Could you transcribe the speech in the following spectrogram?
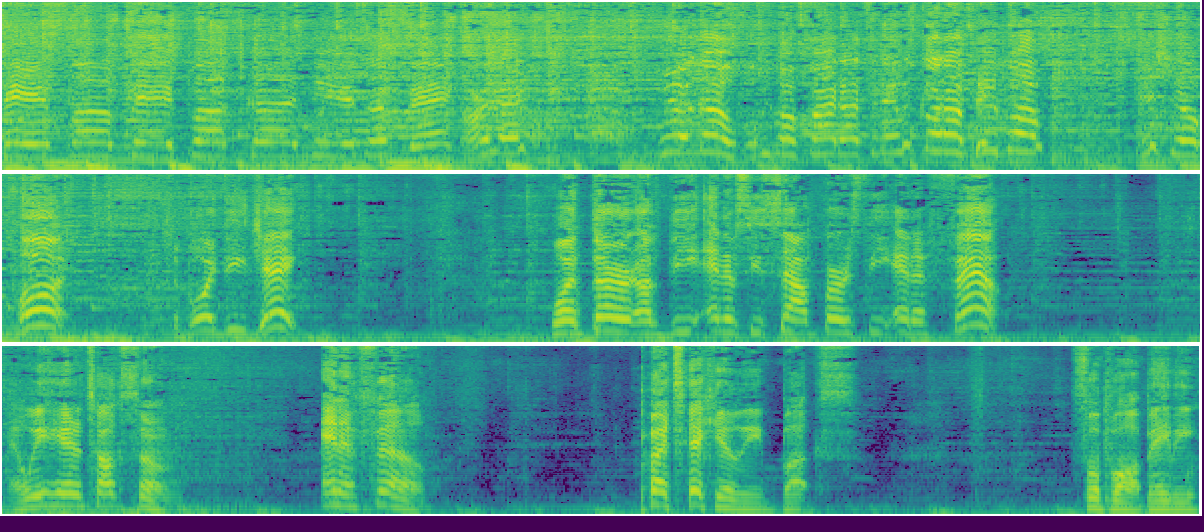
Tampa Bay Buccaneers are back. Are? We don't know, but we going to find out today. What's going on, people? It's your boy. It's your boy DJ. One third of the NFC South versus the NFL. And we're here to talk some NFL, particularly Bucks football, baby.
